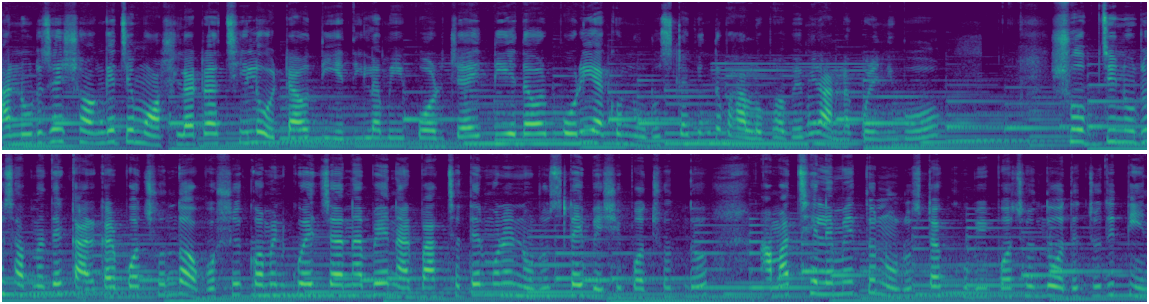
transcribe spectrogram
আর নুডলসের সঙ্গে যে মশলাটা ছিল ওটাও দিয়ে দিলাম এই পর্যায়ে। দিয়ে দেওয়ার পরেই এখন নুডলসটা কিন্তু ভালোভাবে আমি রান্না করে নিব। সবজি নুডলস আপনাদের কার কার পছন্দ অবশ্যই কমেন্ট করে জানাবেন। আর বাচ্চাদের মনে নুডলসটাই বেশি পছন্দ। আমার ছেলে মেয়ে তো নুডলসটা খুবই পছন্দ। ওদের যদি তিন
